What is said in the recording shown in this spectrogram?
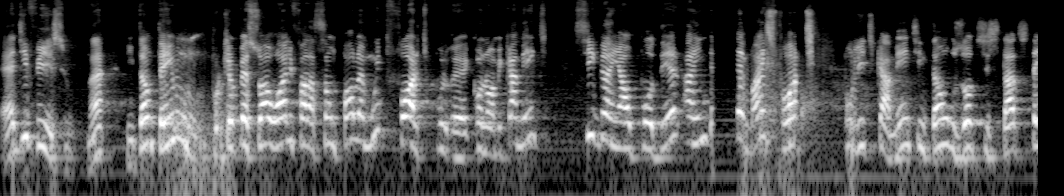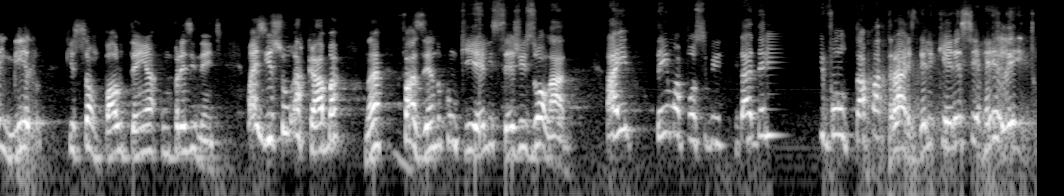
é difícil, né? Então tem um, porque o pessoal olha e fala, São Paulo é muito forte por, eh, economicamente, se ganhar o poder ainda é mais forte politicamente, então os outros estados têm medo que São Paulo tenha um presidente. Mas isso acaba né, fazendo com que ele seja isolado. Aí tem uma possibilidade dele voltar para trás, dele querer ser reeleito.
